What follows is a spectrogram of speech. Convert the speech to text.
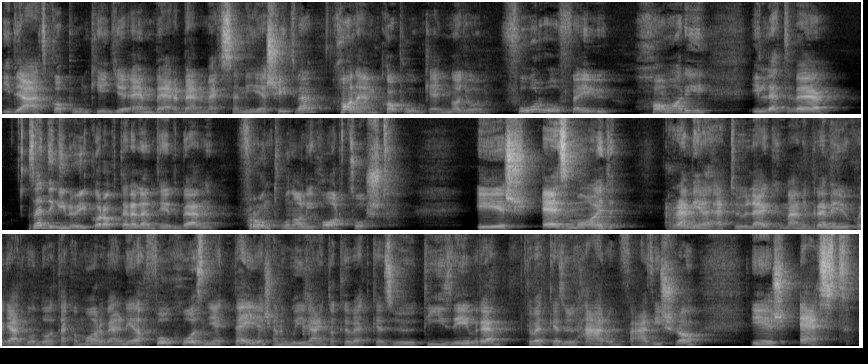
ideát kapunk így emberben megszemélyesítve, hanem kapunk egy nagyon forrófejű, hamari, illetve az eddigi női karakter ellentétben frontvonali harcost. És ez majd remélhetőleg, mármint reméljük, hogy átgondolták a Marvelnél, fog hozni egy teljesen új irányt a következő tíz évre, következő három fázisra, és ezt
